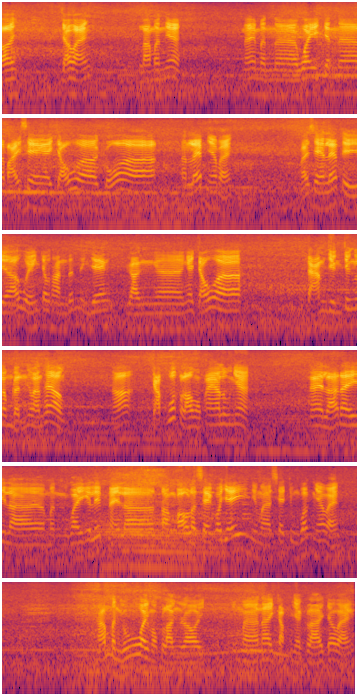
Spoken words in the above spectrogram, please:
Rồi, chào bạn, là mình nha. Nay mình à, quay trên à, bãi xe ngay chỗ à, của anh Lép nha bạn. Bãi xe anh Lép thì ở huyện Châu Thành, tỉnh Tiền Giang Gần ngay chỗ trạm dừng chân Long Định các bạn thấy không? Đó, cặp quốc lộ 1A luôn nha. Nay là ở đây là mình quay cái clip này là toàn bộ là xe có giấy Nhưng mà xe Trung Quốc nha các bạn. Thảm mình cũng có quay một lần rồi Nhưng mà nay cập nhật lại cho bạn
